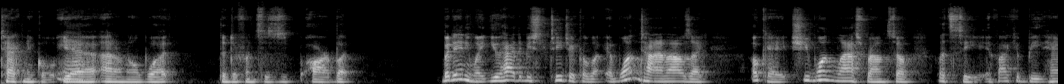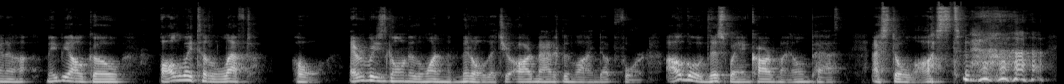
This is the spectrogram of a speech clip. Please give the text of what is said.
technical Yeah. yeah. i don't know what the differences are but but anyway you had to be strategic. About- at one time i was like okay she won last round so let's see. If i could beat hannah maybe i'll go all the way to the left hole. Everybody's going to the one in the middle that you're automatically lined up for. I'll go this way and carve my own path. I still lost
